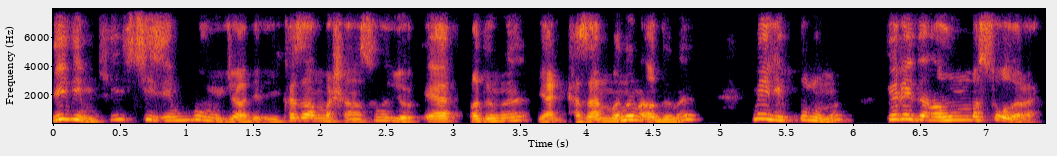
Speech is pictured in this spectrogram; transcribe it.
dedim ki sizin bu mücadeleyi kazanma şansınız yok. Eğer adını yani kazanmanın adını Melih Bulu'nun görevden alınması olarak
